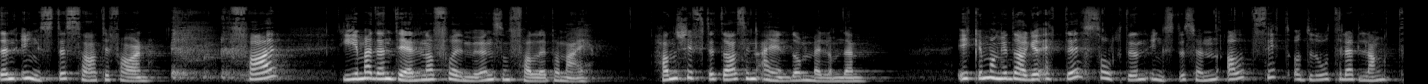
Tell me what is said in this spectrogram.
Den yngste sa til faren, 'Far, Gi meg den delen av formuen som faller på meg. Han skiftet da sin eiendom mellom dem. Ikke mange dager etter solgte den yngste sønnen alt sitt og dro til et langt,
